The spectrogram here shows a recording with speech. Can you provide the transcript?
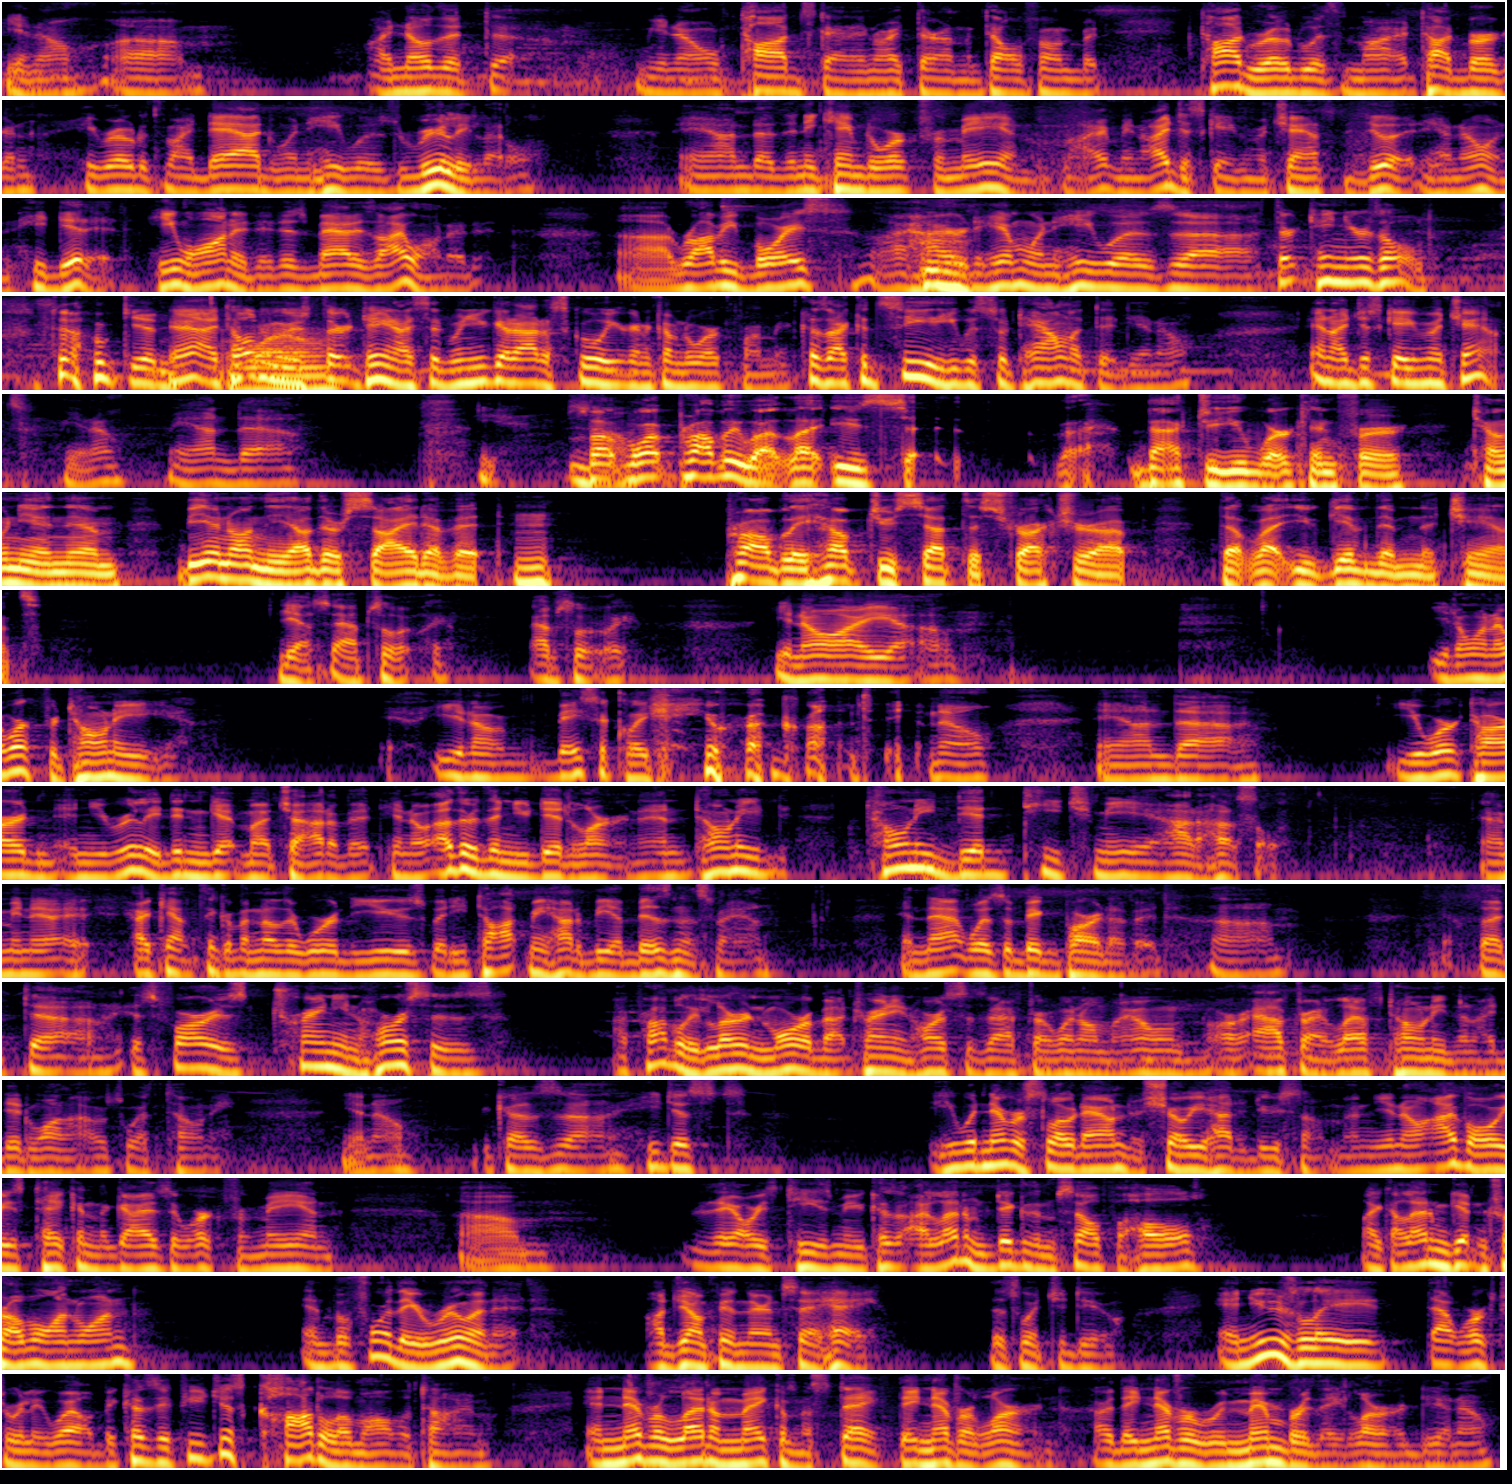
You know, um, I know that, uh, you know, Todd standing right there on the telephone, but Todd rode with my Todd Bergen. He rode with my dad when he was really little, and uh, then he came to work for me. And I mean, I just gave him a chance to do it, you know, and he did it. He wanted it as bad as I wanted it. Uh, Robbie Boyce, I hired him when he was uh, 13 years old. no kidding. Yeah, I told him he was 13. I said, when you get out of school, you're going to come to work for me because I could see he was so talented, you know, and I just gave him a chance, you know, and uh, yeah, But what probably what let you s- back to you working for Tony and them being on the other side of it Hmm. probably helped you set the structure up that let you give them the chance. Yes, absolutely, absolutely. You know, I, uh, you know, when I worked for Tony, you know, basically you were a grunt, you know, and uh, you worked hard and you really didn't get much out of it, you know, other than you did learn. And Tony, Tony did teach me how to hustle. I mean, I, I can't think of another word to use, but he taught me how to be a businessman, and that was a big part of it. Um, but uh, as far as training horses, I probably learned more about training horses after I went on my own or after I left Tony than I did when I was with Tony, you know, because uh, he just, he would never slow down to show you how to do something. And, you know, I've always taken the guys that work for me and um, they always tease me because I let them dig themselves a hole. Like I let them get in trouble on one. And before they ruin it, I'll jump in there and say, hey, this is what you do. And usually that works really well because if you just coddle them all the time and never let them make a mistake, they never learn or they never remember they learned, you know.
